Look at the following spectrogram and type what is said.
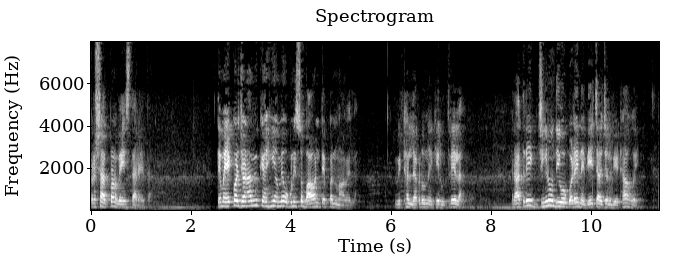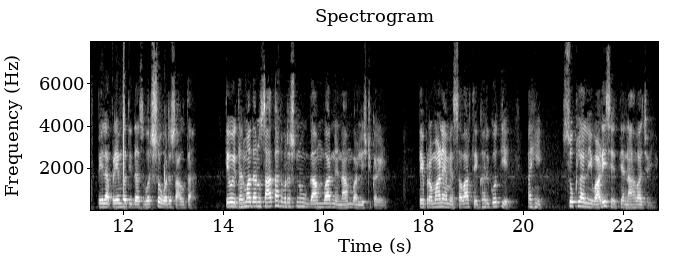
પ્રસાદ પણ વહેંચતા રહેતા. તેમાં એકવાર જણાવ્યું કે અહીં અમે ઓગણીસો બાવન ત્રેપનમાં આવેલા. વિઠ્ઠલ લકડુને ઘેર ઉતરેલા. રાત્રે એક ઝીણો દીવો બળેને બે ચાર જણ બેઠા હોય. પહેલાં પ્રેમવતી દાસ વર્ષો વર્ષ આવતા. તેઓએ ધર્માદાનું સાત આઠ વર્ષનું ગામવાર ને નામવાર લિસ્ટ કરેલું. તે પ્રમાણે અમે સવારથી ઘર ગોતીએ અહીં સુખલાલની વાડી છે, ત્યાં નાહવા જોઈએ.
